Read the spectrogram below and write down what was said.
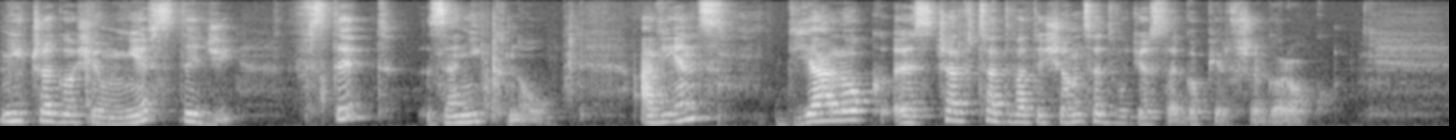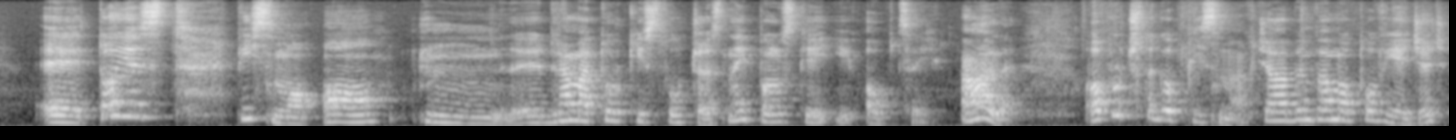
niczego się nie wstydzi. Wstyd zaniknął. A więc dialog e, z czerwca 2021 roku. E, To jest pismo o mm, dramaturgii współczesnej, polskiej i obcej. Ale oprócz tego pisma chciałabym Wam opowiedzieć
